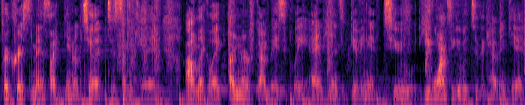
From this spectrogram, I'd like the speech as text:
for Christmas, like you know, to to some kid, um, like like a Nerf gun basically, and he ends up giving it to. He wants to give it to the Kevin kid,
